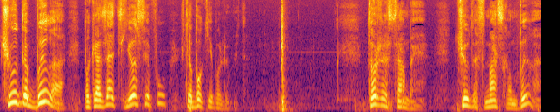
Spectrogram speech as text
Чудо было показать Иосифу, что Бог его любит. То же самое чудо с маслом было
